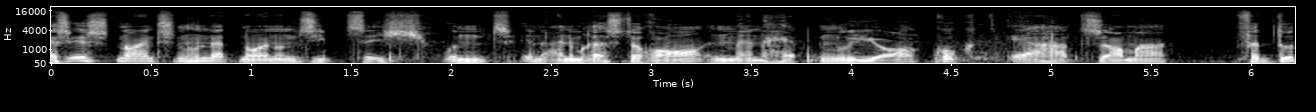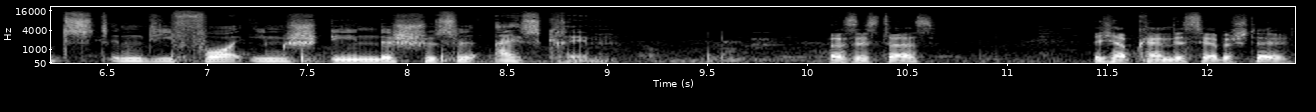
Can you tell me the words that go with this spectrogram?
Es ist 1979 und in einem Restaurant in Manhattan, New York, guckt Erhard Sommer verdutzt in die vor ihm stehende Schüssel Eiscreme. Was ist das? Ich habe kein Dessert bestellt.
